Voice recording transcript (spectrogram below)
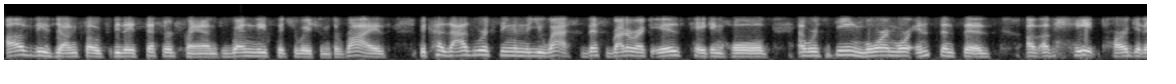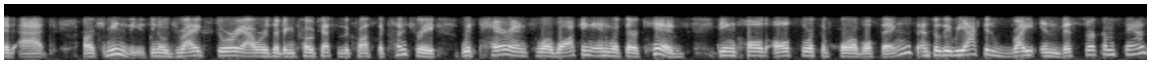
of these young folks, be they cis or trans, when these situations arise. Because as we're seeing in the U.S., this rhetoric is taking hold, and we're seeing more and more instances of, of hate targeted at our communities. You know, drag story hours are being protested across the country with parents who are walking in with their kids being called all sorts of horrible things. And so they reacted right in this circumstance.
